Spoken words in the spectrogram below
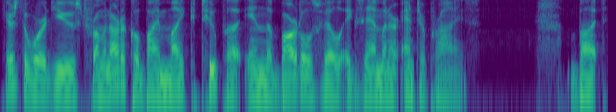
Here's the word used from an article by Mike Tupa in the Bartlesville Examiner Enterprise. But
